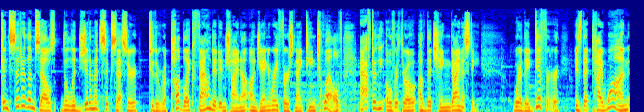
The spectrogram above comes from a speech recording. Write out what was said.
consider themselves the legitimate successor to the republic founded in China on January 1, 1912, after the overthrow of the Qing dynasty. Where they differ is that Taiwan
